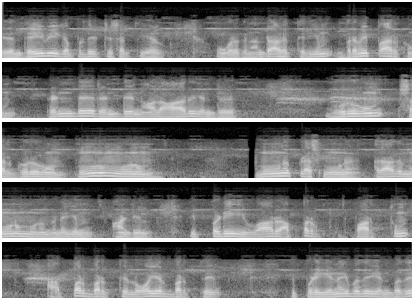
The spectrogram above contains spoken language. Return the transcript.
இதன் தெய்வீக பிரதிஷ்டி சக்திகள் உங்களுக்கு நன்றாக தெரியும். பிரமிப்பாக இருக்கும். ரெண்டு ரெண்டு நாலு ஆறு என்று குருவும் சர்க்குருவும் மூணும் மூணும் மூணு ப்ளஸ் மூணு அதாவது மூணு மூணு இணையும் ஆண்டில். இப்படி இவ்வாறு அப்பர் பார்த்தும் அப்பர் பர்த்து லோயர் பர்த்து இப்படி இணைவது என்பது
